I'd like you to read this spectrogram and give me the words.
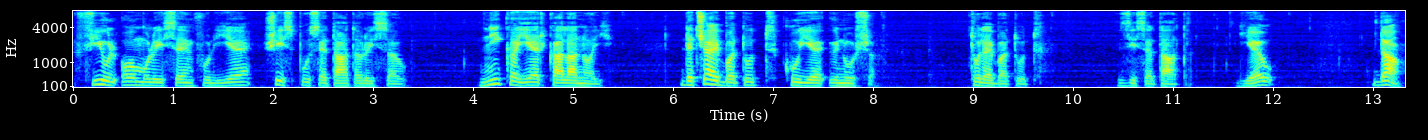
fiul omului se înfurie și spuse tatălui său, Nicăieri ca la noi, de ce ai bătut cuie în ușă? Tu le-ai bătut, zise tatăl. Eu? Da.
